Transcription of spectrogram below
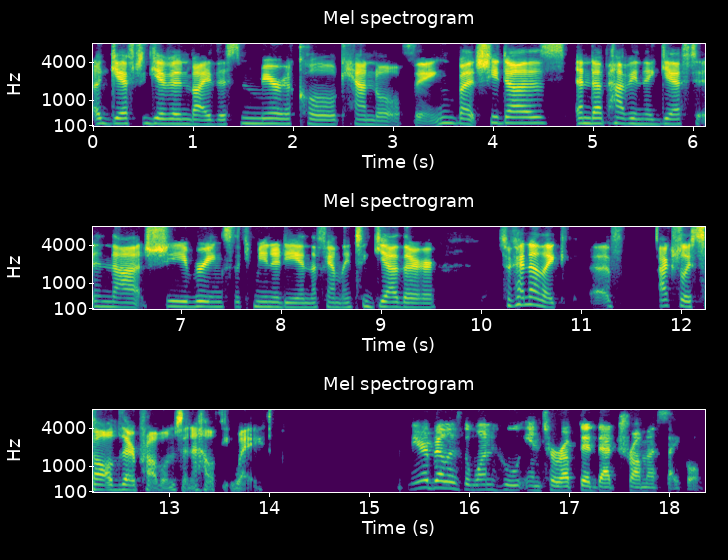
a gift given by this miracle candle thing, but she does end up having a gift in that she brings the community and the family together to kind of like uh, actually solve their problems in a healthy way. Mirabel is the one who interrupted that trauma cycle.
